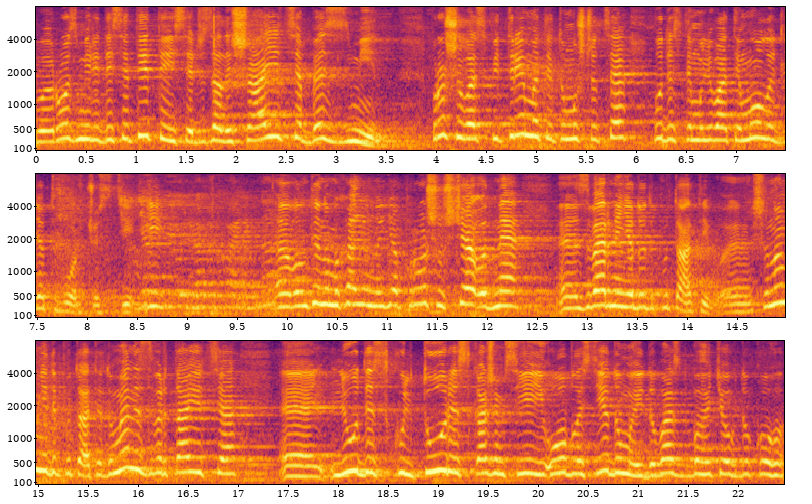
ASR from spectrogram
в розмірі 10 тисяч залишається без змін. Прошу вас підтримати, тому що це буде стимулювати молодь для творчості. І, Валентина Михайлівна, я прошу ще одне звернення до депутатів. Шановні депутати, до мене звертаються люди з культури, скажімо, цієї області. Я думаю, і до вас до багатьох до кого.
